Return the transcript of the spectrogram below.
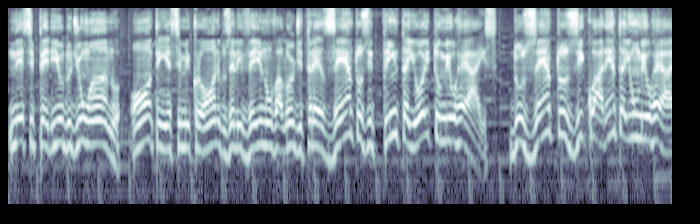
nesse período de um ano. Ontem esse micro-ônibus ele veio num valor de 338 mil reais. 241 mil reais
